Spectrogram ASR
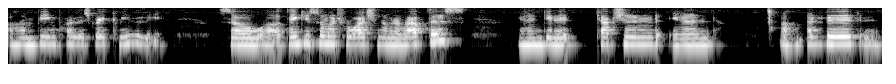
um, being part of this great community. So uh, thank you so much for watching. I'm going to wrap this and get it captioned and um, edited and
